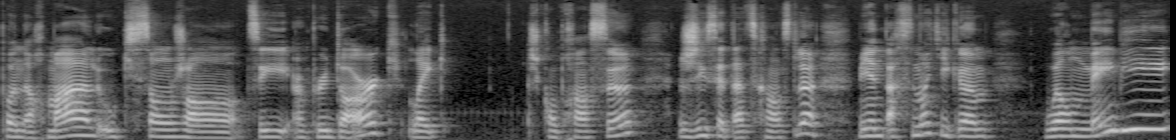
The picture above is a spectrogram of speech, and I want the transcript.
pas normales, ou qui sont genre, tu sais, un peu dark. Like, je comprends ça, j'ai cette attirance-là. Mais il y a une partie de moi qui est comme, well, maybe,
